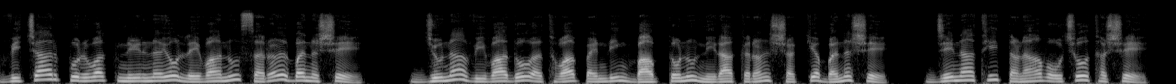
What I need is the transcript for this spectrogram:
વિચારપૂર્વક નિર્ણયો લેવાનું સરળ બનશે. જૂના વિવાદો અથવા પેન્ડિંગ બાબતોનું નિરાકરણ શક્ય બનશે, જેનાથી તણાવ ઓછો થશે.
